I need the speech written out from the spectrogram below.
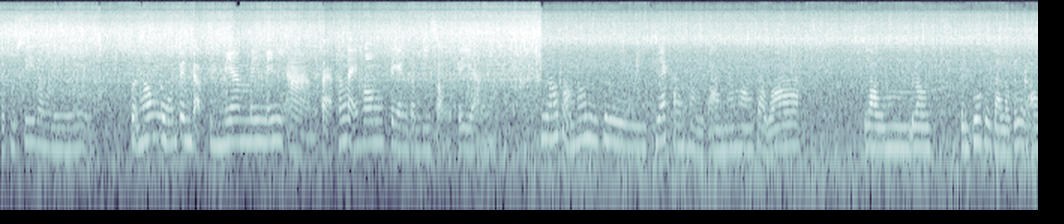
จากุซซี่ตรงนี้ ส่วนห้องนู้นเป็นแบบพรีเมียมไม่ไม่มีอ่าง แต่ข้างในห้องเตียงจะมีสองเตียง แล้วสองห้องนี้คือแยกต่างหากกันนะคะ แต่ว่าเราเราเป็นพวกเดียวกันเราก็เลยเอา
